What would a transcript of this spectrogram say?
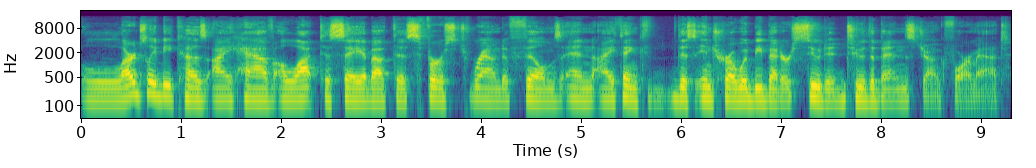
largely because I have a lot to say about this first round of films, and I think this intro would be better suited to the Ben's Junk format.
